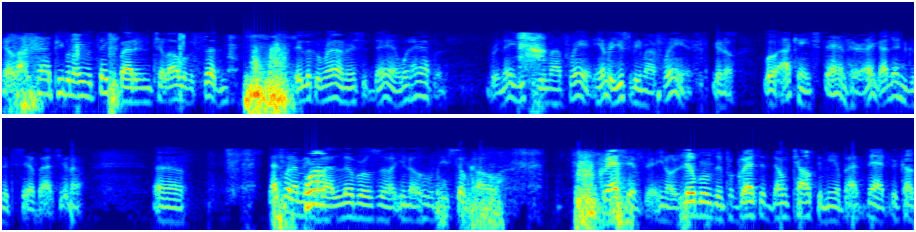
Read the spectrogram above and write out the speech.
and a lot of times people don't even think about it until all of a sudden they look around and they say, damn, what happened? Renee used to be my friend. Henry used to be my friend. You know, well, I can't stand her. I ain't got nothing good to say about you, know. Uh, that's what I mean Well- about liberals, uh, you know, who these so-called progressive, you know, liberals and progressive don't talk to me about that because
